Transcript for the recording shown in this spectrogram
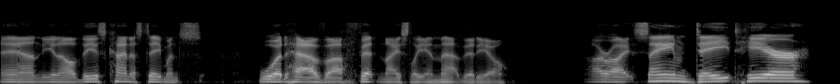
and, you know, these kind of statements would have uh, fit nicely in that video. All right, same date here.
